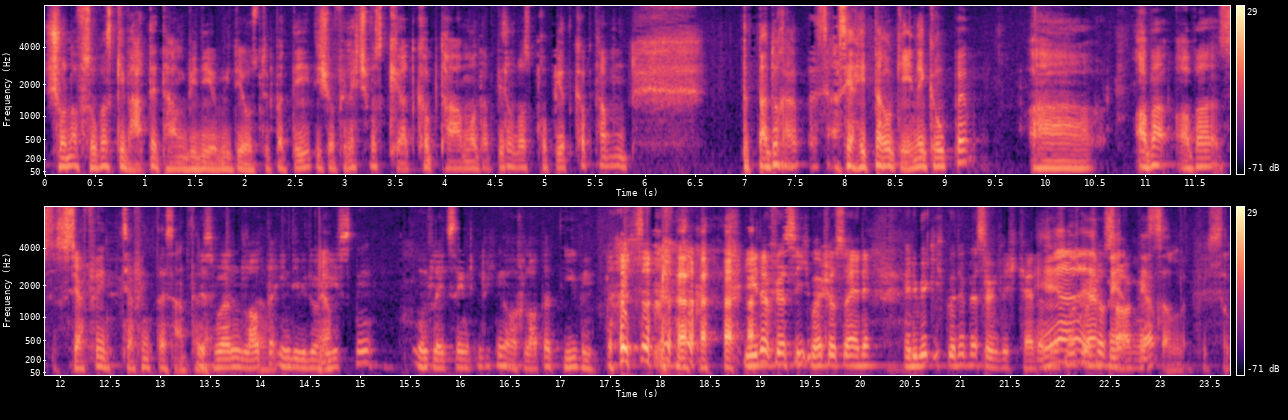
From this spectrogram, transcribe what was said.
schon auf sowas gewartet haben wie die, wie die Osteopathie, die schon vielleicht schon was gehört gehabt haben oder ein bisschen was probiert gehabt haben. Dadurch eine sehr heterogene Gruppe. Äh, aber, aber sehr viel, sehr viel interessante. Es waren lauter Individualisten, und letztendlich auch lauter Dieben. Also, jeder für sich war schon so eine, eine wirklich gute Persönlichkeit. Also, ja, das muss man ja, schon sagen. Bisschen, ja. bisschen.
